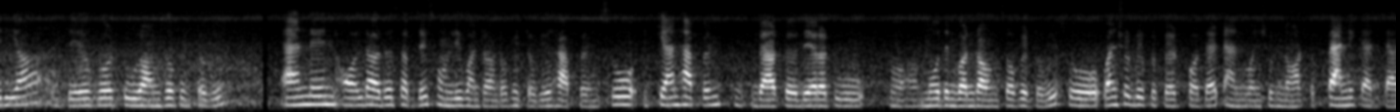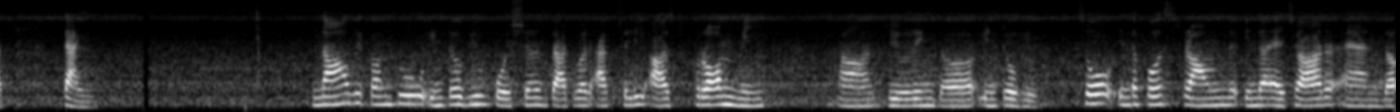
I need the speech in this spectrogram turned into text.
area there were two rounds of interview and in all the other subjects only one round of interview happens. So it can happen that uh, there are two uh, more than one rounds of interview. So one should be prepared for that and one should not panic at that time. Now we come to interview questions that were actually asked from me uh, during the interview. So in the first round in the hr and the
